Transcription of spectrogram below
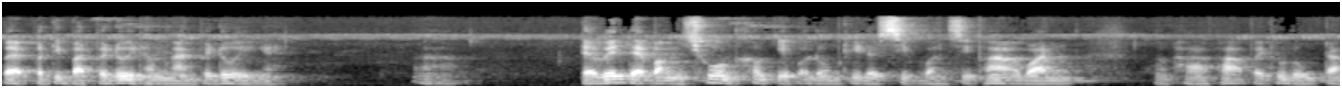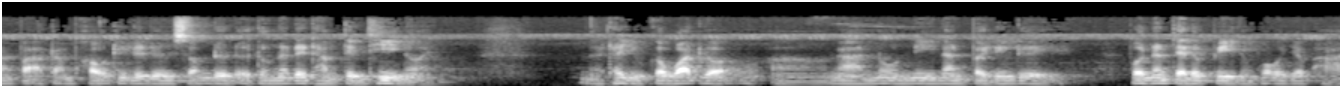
แบบปฏิบัติไปด้วยทำงานไปด้วยไง แต่เว้นแต่บางช่วงเข้าเก็บอารมณ์ทีละสิบวันสิบห้าวันพาพระไปทุดงตามป่าตามเขาทีละเดินสองเดินเออตรงนั้นได้ทำเต็มที่หน่อยถ้าอยู่กับวัดก็งานโน่นนี่นั่นไปเรื่อยๆ เพราะนั้นแต่ละปีหลวงพ่อก็จะพา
